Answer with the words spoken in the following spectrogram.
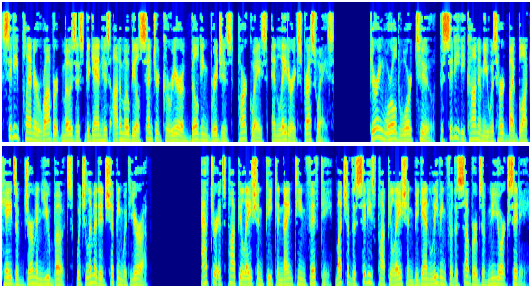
City planner Robert Moses began his automobile-centered career of building bridges, parkways, and later expressways. During World War II, the city economy was hurt by blockades of German U-boats, which limited shipping with Europe. After its population peaked in 1950, much of the city's population began leaving for the suburbs of New York City.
